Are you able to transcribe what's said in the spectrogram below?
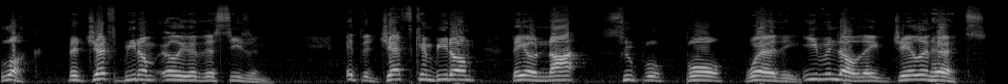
Look, the Jets beat them earlier this season. If the Jets can beat them, they are not Super Bowl worthy. Even though they've Jalen Hurts,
